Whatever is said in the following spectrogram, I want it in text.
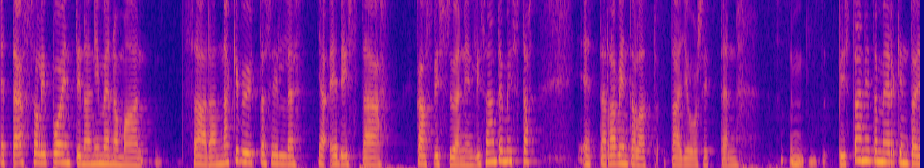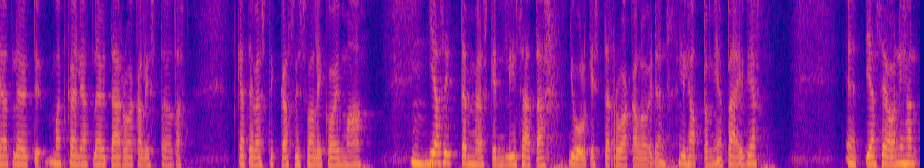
Että tässä oli pointtina nimenomaan saada näkyvyyttä sille ja edistää kasvissyönnin lisääntymistä, että ravintolat tajuu sitten pistää niitä merkintöjä, että löyty, matkailijat löytää ruokalistoilta kätevästi kasvisvalikoimaa. Mm. Ja sitten myöskin lisätä julkisten ruokaloiden lihattomia päiviä. Et, ja se on ihan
